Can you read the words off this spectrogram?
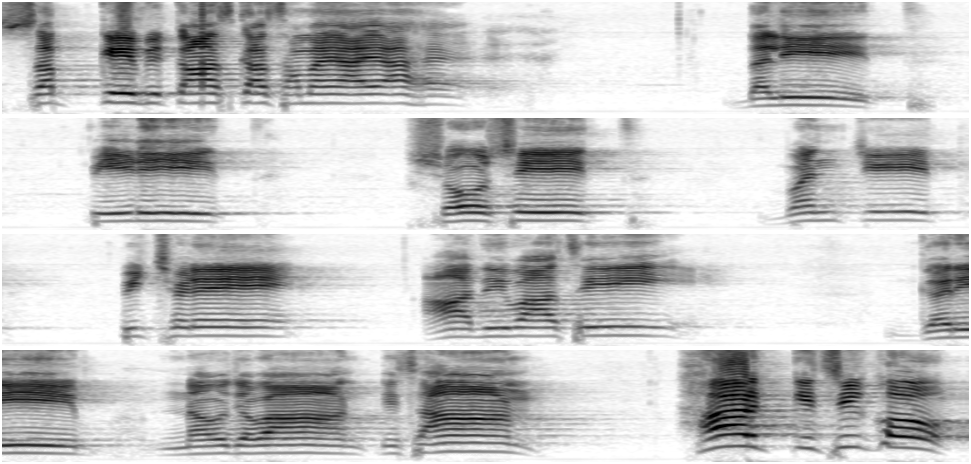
सबके विकास का समय आया है। दलित, पीड़ित, शोषित, वंचित, पिछड़े आदिवासी, गरीब, नौजवान, किसान, हर किसी को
